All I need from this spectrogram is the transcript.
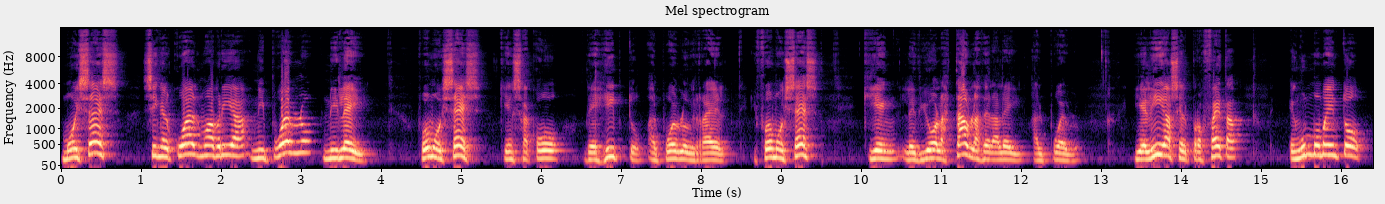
Moisés, sin el cual no habría ni pueblo ni ley. Fue Moisés quien sacó de Egipto al pueblo de Israel. Y fue Moisés quien le dio las tablas de la ley al pueblo. Y Elías, el profeta, en un momento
